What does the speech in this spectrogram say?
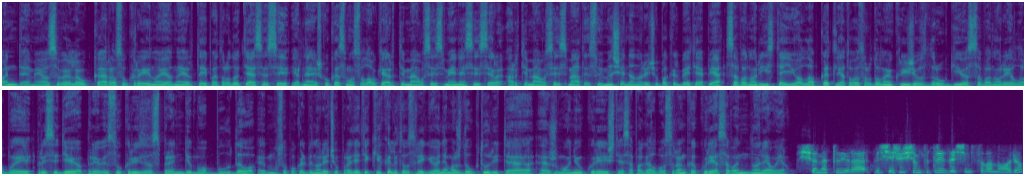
pandemijos, vėliau karas Ukrainoje, na ir taip atrodo tęsiasi. Ir neaišku, kas mūsų laukia artimiausiais mėnesiais ir artimiausiais metais. Su jumis šiandien norėčiau pakalbėti apie savanorystę, jo lab, kad Lietuvos Raudonojo kryžiaus draugijos savanoriai labai prisidėjo prie visų krizės sprendimo būdų. E, Mūsų pokalbį norėčiau pradėti. Kiek Lietuvos regione maždaug turite e, žmonių, kurie ištiesia pagalbos ranką, kurie savanoriauja? Šiuo metu yra virš 630 savanorių.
